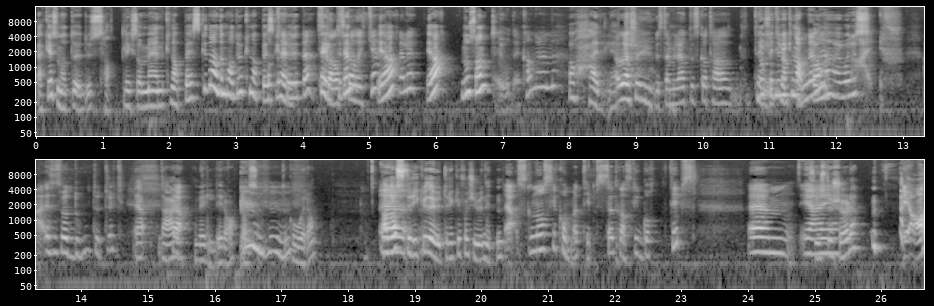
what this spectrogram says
Det er ikke sånn at du, du satt liksom med en knappeske, da. De hadde jo knappeske. Og telte. Skal, skal ikke. Ja. Eller? Ja. Noe sånt. Jo, det kan jo hende. Å, herlighet. Og det er så ubestemmelig at du skal ta Nå finner vi knappene våre. Nei. Nei, jeg syns det var et dumt uttrykk. Ja, det er Ja. veldig rart, altså. Det går an. Ja, Eh, da stryker vi det uttrykket for 2019. Ja, nå skal jeg komme med et tips. Et ganske godt tips. Um, jeg, Syns du sjøl det? Ja,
